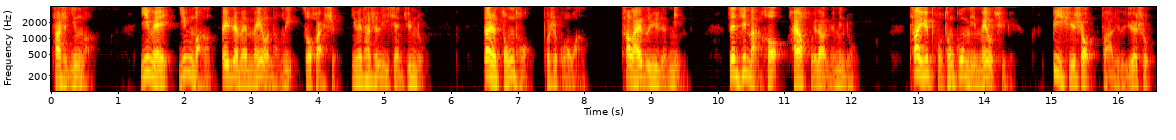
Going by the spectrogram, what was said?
他是英王，因为英王被认为没有能力做坏事，因为他是立宪君主。但是总统不是国王，他来自于人民，任期满后还要回到人民中，他与普通公民没有区别，必须受法律的约束，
